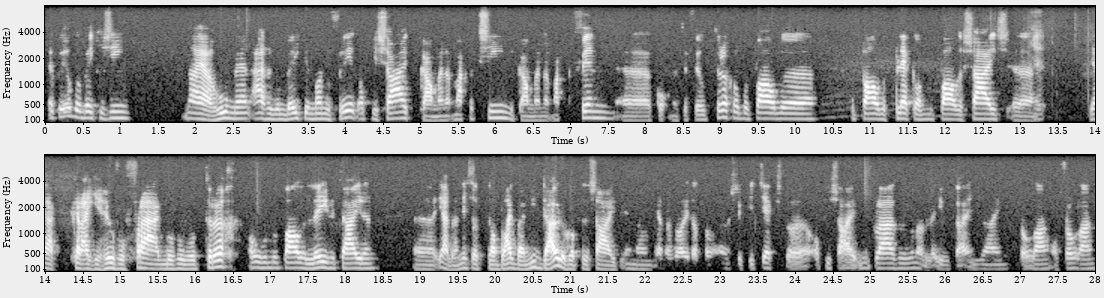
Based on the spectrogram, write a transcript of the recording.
Dan kun je ook een beetje zien nou ja, hoe men eigenlijk een beetje manoeuvreert op je site. Kan men het makkelijk zien, kan men het makkelijk vinden. Uh, komt men te veel terug op bepaalde, bepaalde plekken of bepaalde sites. Uh, ja. ja. krijg je heel veel vragen bijvoorbeeld terug over bepaalde leeftijden. Uh, ja, dan is dat dan blijkbaar niet duidelijk op de site. En dan, ja, dan zal je dat een stukje tekst uh, op je site moeten plaatsen. Van, nou, leeftijden zijn zo lang of zo lang.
